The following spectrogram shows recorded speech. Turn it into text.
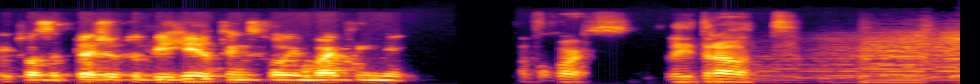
It was a pleasure to be here. Thanks for inviting me. Of course. Litraut.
